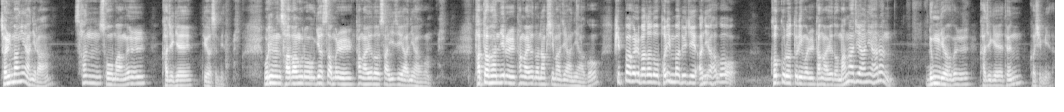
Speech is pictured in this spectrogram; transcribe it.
절망이 아니라 산 소망을 가지게 되었습니다. 우리는 사방으로 우겨쌈을 당하여도 쌓이지 아니하고 답답한 일을 당하여도 낙심하지 아니하고 핍박을 받아도 버림받지 아니하고 거꾸로 뜨림을 당하여도 망하지 아니하는 능력을 가지게 된 것입니다.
